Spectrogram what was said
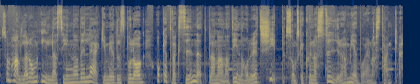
som handlar om illasinnade läkemedelsbolag och att vaccinet bland annat innehåller ett chip som ska kunna styra medborgarnas tankar.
